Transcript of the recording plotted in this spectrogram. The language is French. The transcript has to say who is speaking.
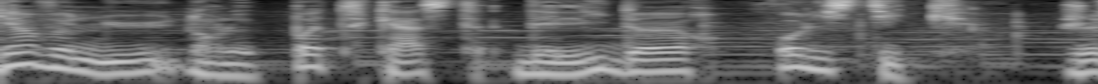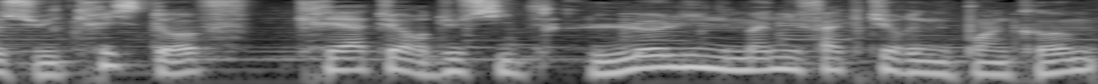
Speaker 1: Bienvenue dans le podcast des leaders holistiques. Je suis Christophe, créateur du site lelinmanufacturing.com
